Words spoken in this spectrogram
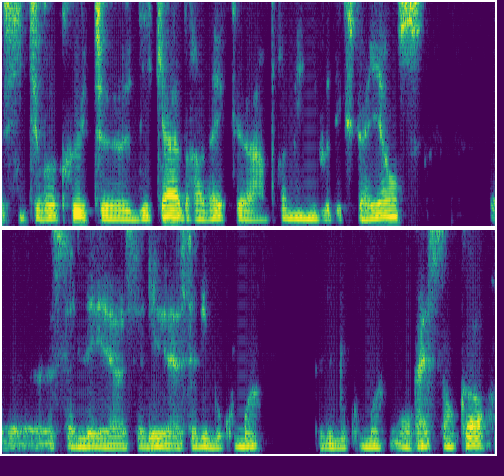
si tu recrutes des cadres avec un premier niveau d'expérience, ça l'est, ça l'est, ça l'est beaucoup moins. Ça l'est beaucoup moins. On reste encore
